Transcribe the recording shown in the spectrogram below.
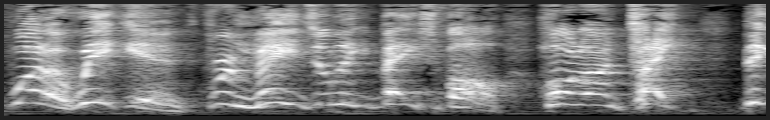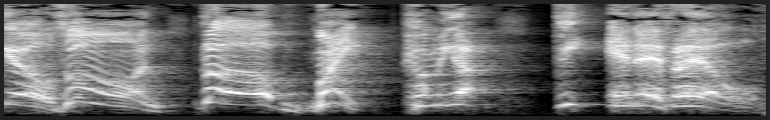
What a weekend for Major League Baseball. Hold on tight. Big L's on the mic. Coming up, the NFL.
